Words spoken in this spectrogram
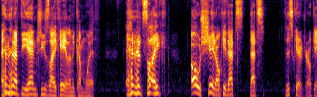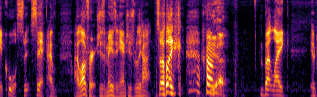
And then at the end, she's like, "Hey, let me come with," and it's like, "Oh shit, okay, that's that's this character. Okay, cool, sick. I I love her. She's amazing and she's really hot. So like, um, yeah. But like, it,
